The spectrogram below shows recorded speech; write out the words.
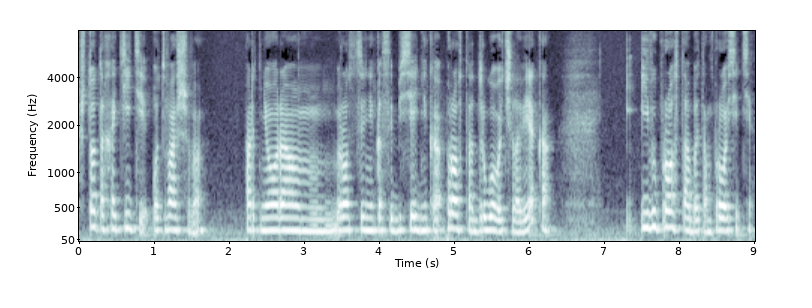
что-то хотите от вашего партнера, родственника, собеседника, просто от другого человека, и вы просто об этом просите,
